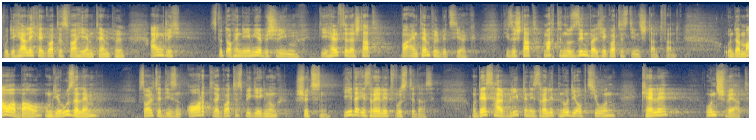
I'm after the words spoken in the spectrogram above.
wo die Herrlichkeit Gottes war hier im Tempel. Eigentlich, es wird auch in Nehemiah beschrieben, die Hälfte der Stadt war ein Tempelbezirk. Diese Stadt machte nur Sinn, weil hier Gottesdienst stattfand. Und der Mauerbau um Jerusalem sollte diesen Ort der Gottesbegegnung schützen. Jeder Israelit wusste das. Und deshalb blieb den Israeliten nur die Option Kelle und Schwert.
